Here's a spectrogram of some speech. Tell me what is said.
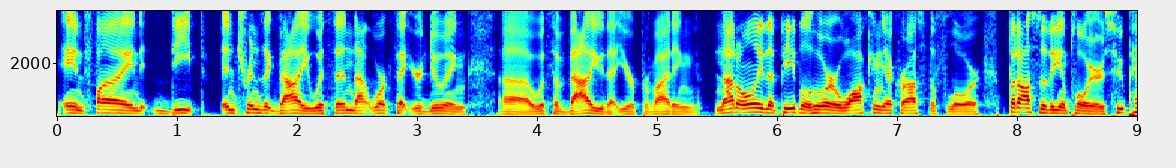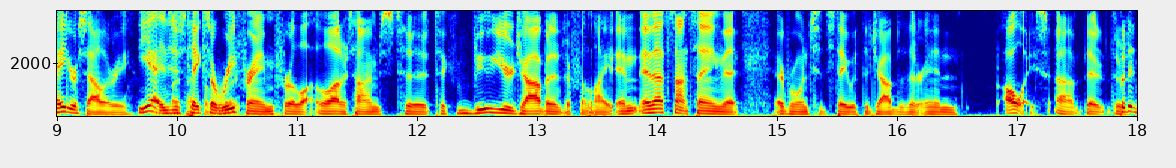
and find deep intrinsic value within that work that you're doing, uh, with the value that you're providing, not only the people who are walking across the floor, but also the employers who pay your salary. Yeah, it just takes a work. reframe for a lot, a lot of times to, to view your job in a different light. And, and that's not saying that everyone should stay with the job that they're in always. Uh, there, there's it-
